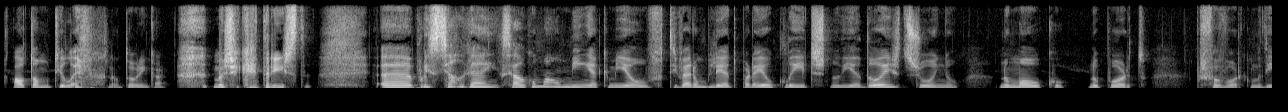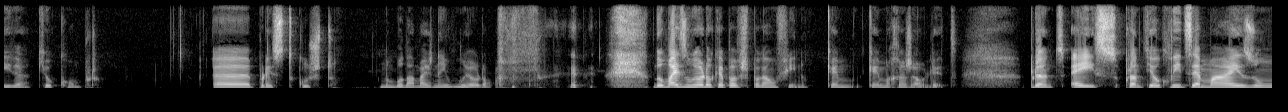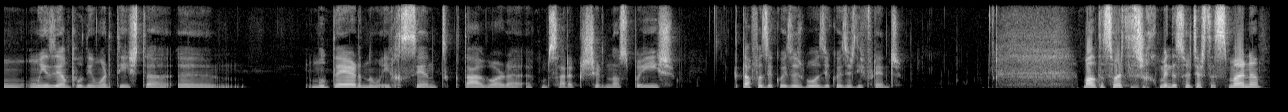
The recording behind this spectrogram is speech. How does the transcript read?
automutilei não estou a brincar, mas fiquei triste. Uh, por isso, se alguém, se alguma alminha que me ouve tiver um bilhete para Euclides no dia 2 de junho, no Mouco, no Porto, por favor que me diga que eu compro. Uh, preço de custo. Não vou dar mais nem um euro. Dou mais um euro que é para vos pagar um fino, quem, quem me arranjar o bilhete. Pronto, é isso. Pronto, Euclides é mais um, um exemplo de um artista uh, moderno e recente que está agora a começar a crescer no nosso país, que está a fazer coisas boas e coisas diferentes. Malta, são estas as recomendações desta semana.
